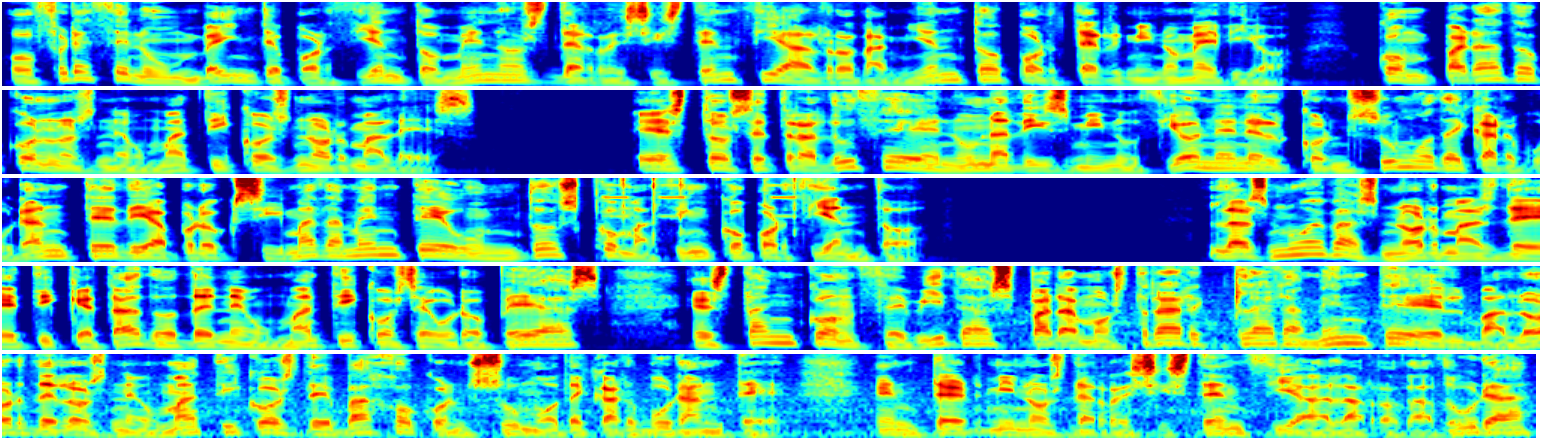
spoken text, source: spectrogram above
ofrecen un 20% menos de resistencia al rodamiento por término medio, comparado con los neumáticos normales. Esto se traduce en una disminución en el consumo de carburante de aproximadamente un 2,5%, las nuevas normas de etiquetado de neumáticos europeas están concebidas para mostrar claramente el valor de los neumáticos de bajo consumo de carburante, en términos de resistencia a la rodadura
